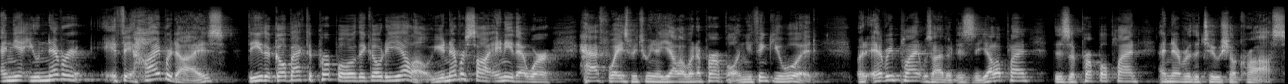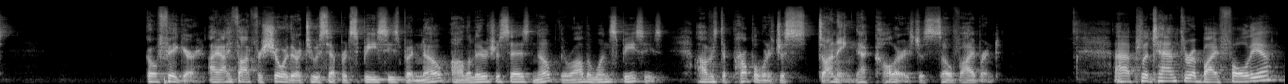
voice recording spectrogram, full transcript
And yet you never, if they hybridize, they either go back to purple or they go to yellow. You never saw any that were halfways between a yellow and a purple, and you think you would. But every plant was either this is a yellow plant, this is a purple plant, and never the two shall cross. Go figure. I, I, thought for sure there were two separate species, but no, all the literature says nope, they're all the one species. Obviously, the purple one is just stunning. That color is just so vibrant. Uh, Platanthera bifolia.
